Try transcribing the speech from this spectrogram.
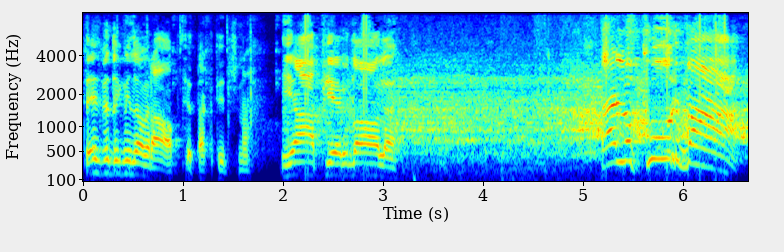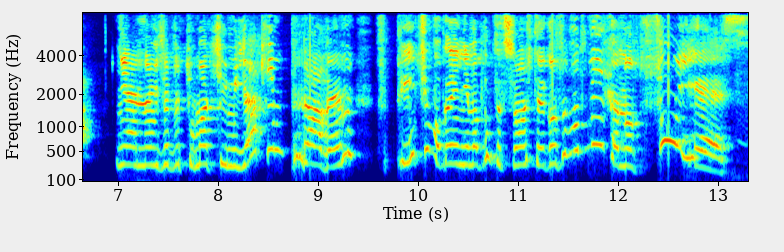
To jest według mnie dobra opcja taktyczna. Ja pierdolę. Ale no kurwa! Nie, no i że wytłumaczcie mi, jakim prawem w pięciu w obronie nie mogą zatrzymać tego zawodnika? No co jest?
